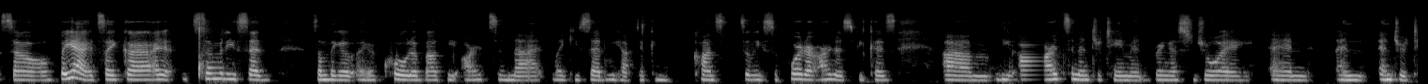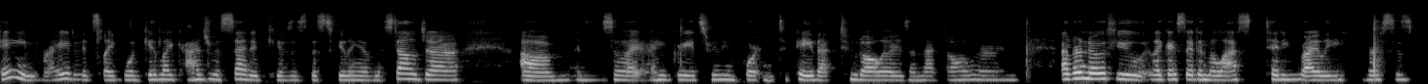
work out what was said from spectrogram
so, but yeah, it's like uh, I, somebody said something uh, like a quote about the arts and that, like you said, we have to con- constantly support our artists because um, the arts and entertainment bring us joy and and entertained right it's like what like Adjua said it gives us this feeling of nostalgia um, and so I, I agree it's really important to pay that two dollars and that dollar and I don't know if you like I said in the last Teddy Riley versus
